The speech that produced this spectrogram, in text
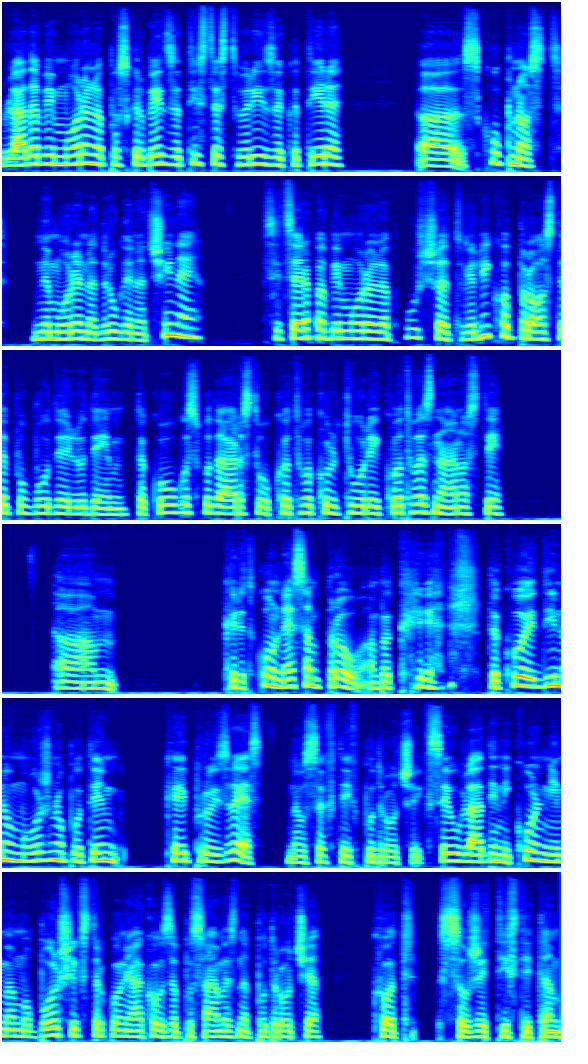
Vlada bi morala poskrbeti za tiste stvari, za katere uh, skupnost ne more na druge načine, sicer pa bi morala puščati veliko proste pobude ljudem, tako v gospodarstvu, kot v kulturi, kot v znanosti. Um, ker je tako ne samo prav, ampak je tako edino možno potem kaj proizvesti na vseh teh področjih. Vse v vladi nikoli nimamo boljših strokovnjakov za posamezna področja, kot so že tisti tam.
